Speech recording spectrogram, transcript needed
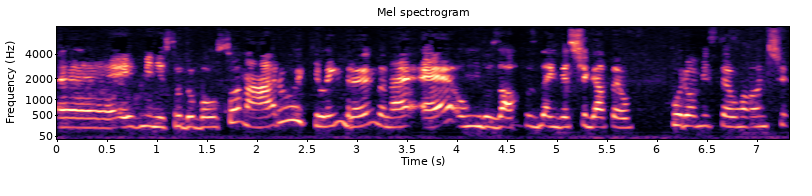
é, ex-ministro do Bolsonaro, e que, lembrando, né, é um dos alvos da investigação por omissão ante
